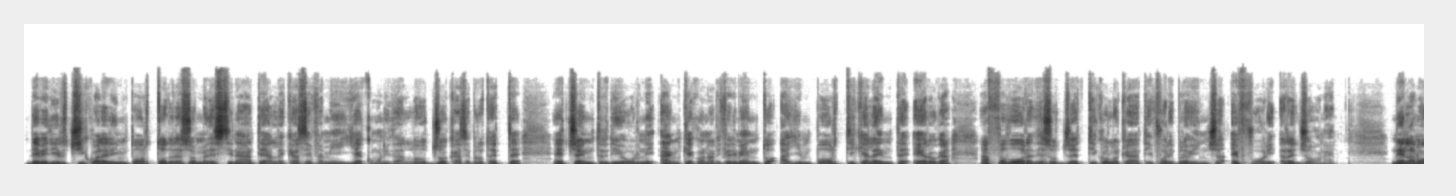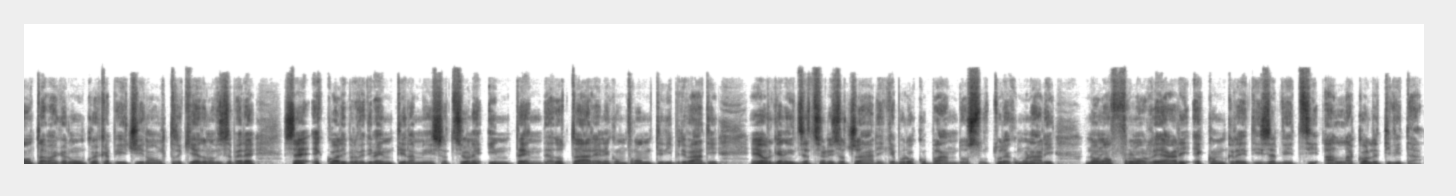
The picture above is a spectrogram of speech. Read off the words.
deve dirci qual è l'importo delle somme destinate alle case famiglia, comunità alloggio, case protette e centri diurni, anche con riferimento agli importi che l'ente eroga a favore dei soggetti collocati fuori provincia e fuori regione. Nella nota Magarunco e Capici inoltre chiedono di sapere se e quali provvedimenti l'amministrazione intende adottare nei confronti di privati e organizzazioni sociali che pur occupando strutture comunali non offrono reali e concreti servizi alla collettività.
